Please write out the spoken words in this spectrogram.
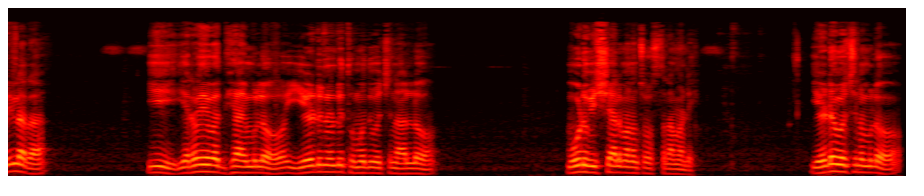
ప్రియులరా ఈ ఇరవై అధ్యాయంలో ఏడు నుండి తొమ్మిది వచనాల్లో మూడు విషయాలు మనం చూస్తున్నామండి. ఏడో వచనంలో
